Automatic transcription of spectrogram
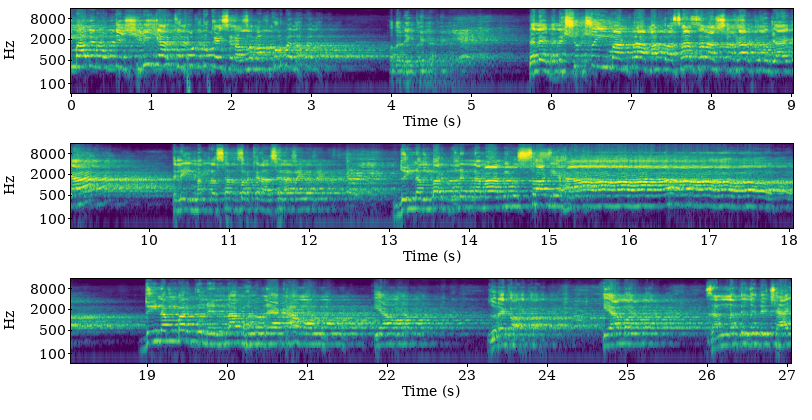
ইমানের মধ্যে শিরিক আর কুপুর ঢুকাইছেন, আল্লাহ মাফ করবে না। কথা ঠিক কিনা? তাহলে বিশুদ্ধ ইমানটা মাদ্রাসা ছাড়া শিখার কোন জায়গা? তাহলে এই মাদ্রাসার দরকার আছে না দুই নাম্বার গুণের নাম আমিরুস দুই নাম্বার গুণের নাম হলো নেক আমল। কি আমল? জোরে কর কি আমল? জান্নাতে যেতে চাই।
